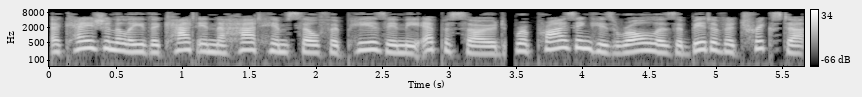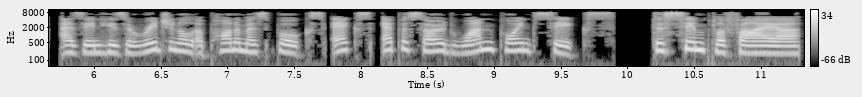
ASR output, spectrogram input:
Occasionally the Cat in the Hat himself appears in the episode, reprising his role as a bit of a trickster, as in his original eponymous books X, Episode 1.6, The Simplifier.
